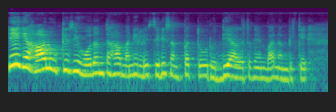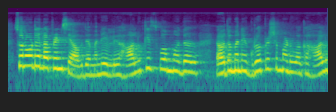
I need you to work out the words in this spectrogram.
ಹೀಗೆ ಹಾಲು ಉಕ್ಕಿಸಿ ಹೋದಂತಹ ಮನೆಯಲ್ಲಿ ಸಿರಿ ಸಂಪತ್ತು ವೃದ್ಧಿಯಾಗುತ್ತದೆ ಎಂಬ ನಂಬಿಕೆ. ಸೊ ನೋಡಲ್ಲ ಫ್ರೆಂಡ್ಸ್ ಯಾವುದೇ ಮನೆಯಲ್ಲಿ ಹಾಲು ಮೊದಲು, ಯಾವುದೇ ಮನೆ ಗೃಹ ಪ್ರವೇಶ ಮಾಡುವಾಗ ಹಾಲು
